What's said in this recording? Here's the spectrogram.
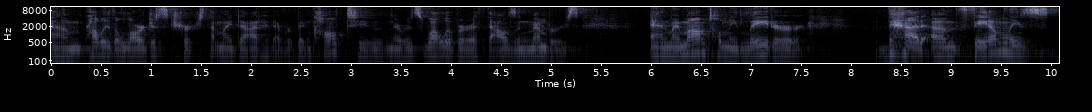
um, probably the largest church that my dad had ever been called to, and there was well over a thousand members. And my mom told me later that um, families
